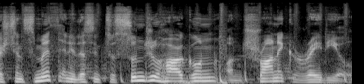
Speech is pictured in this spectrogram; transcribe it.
Christian Smith, and you're listening to Sunju Hargun on Tronic Radio.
